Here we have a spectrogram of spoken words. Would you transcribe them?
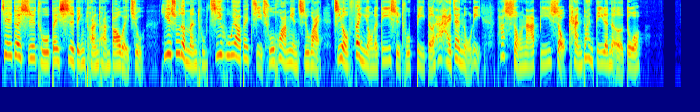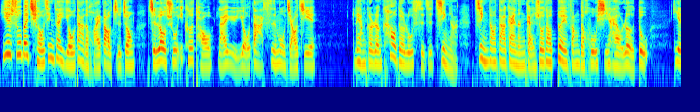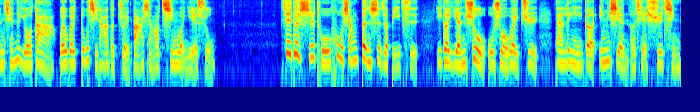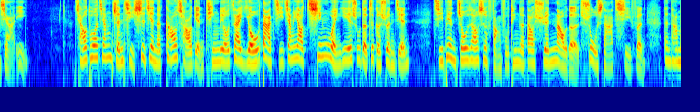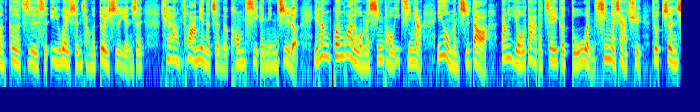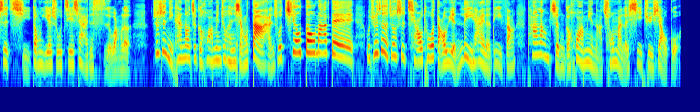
这一对师徒被士兵团团包围住。耶稣的门徒几乎要被挤出画面之外，只有奋勇的第一使徒彼得，他还在努力。他手拿匕首砍断敌人的耳朵。耶稣被囚禁在犹大的怀抱之中，只露出一颗头来与犹大四目交接。两个人靠得如此之近啊，近到大概能感受到对方的呼吸还有热度。眼前的犹大微微嘟起他的嘴巴，想要亲吻耶稣。这对师徒互相瞪视着彼此，一个严肃无所畏惧，但另一个阴险而且虚情假意。乔托将整起事件的高潮点停留在犹大即将要亲吻耶稣的这个瞬间。即便周遭是仿佛听得到喧闹的肃杀气氛，但他们各自是意味深长的对视眼神，却让画面的整个空气给凝滞了，也让观画的我们心头一惊啊！因为我们知道啊，当犹大的这一个毒吻亲了下去，就正式启动耶稣接下来的死亡了。就是你看到这个画面就很想要大喊说“秋刀妈的”，我觉得这就是乔托导演厉害的地方，他让整个画面啊充满了戏剧效果。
